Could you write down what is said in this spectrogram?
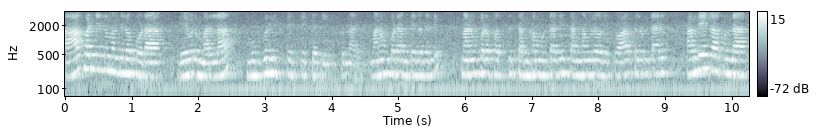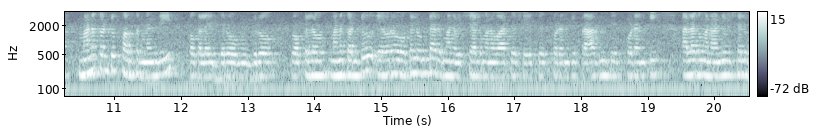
ఆ పన్నెండు మందిలో కూడా దేవుడు మరలా ముగ్గురిని స్పెసిఫిక్గా తీసుకున్నారు. మనం కూడా అంతే కదండి? మనం కూడా ఫస్ట్ సంఘం ఉంటుంది సంఘంలో విశ్వాసులు ఉంటారు. అంతేకాకుండా మనకంటూ కొంతమంది ఒకరు ఇద్దరు ముగ్గురు ఒకరు మనకంటూ ఎవరో ఒకరు ఉంటారు. మన విషయాలు మన వారితో షేర్ చేసుకోవడానికి ప్రార్థన చేసుకోవడానికి అలాగే మన అన్ని విషయాలు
